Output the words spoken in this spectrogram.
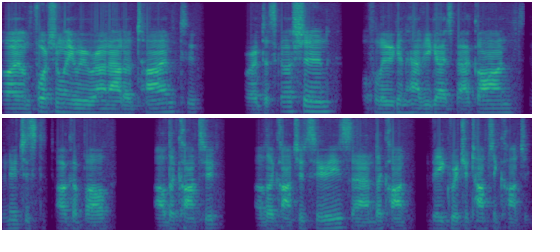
Uh, unfortunately, we ran out of time to for our discussion. Hopefully, we can have you guys back on sooner just to talk about how the concert, how the concert series, and the con- big Richard Thompson concert.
